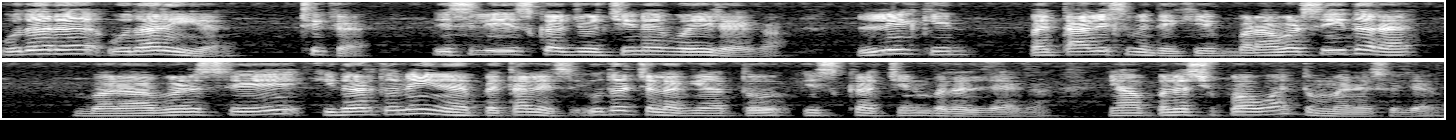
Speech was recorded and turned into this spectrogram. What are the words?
उधर है उधर ही है। ठीक है? इसलिए इसका जो चिन्ह है वही रहेगा। लेकिन पैंतालीस में देखिए बराबर से इधर है बराबर से इधर तो नहीं है, पैंतालीस, उधर चला गया तो इसका चिन्ह बदल जाएगा। यहाँ प्लस छुपा हुआ है तो माइनस हो जाएगा।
